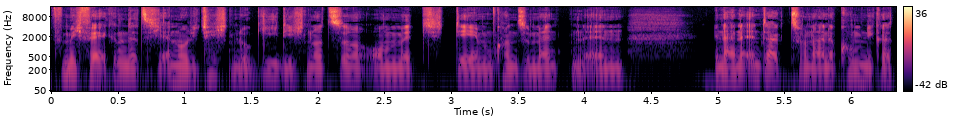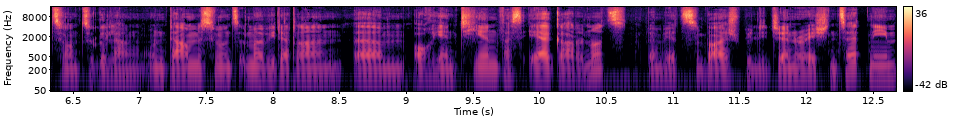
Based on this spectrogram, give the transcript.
Für mich verändert sich ja nur die Technologie, die ich nutze, um mit dem Konsumenten in, in eine Interaktion, eine Kommunikation zu gelangen. Und da müssen wir uns immer wieder dran ähm, orientieren, was er gerade nutzt. Wenn wir jetzt zum Beispiel die Generation Z nehmen,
